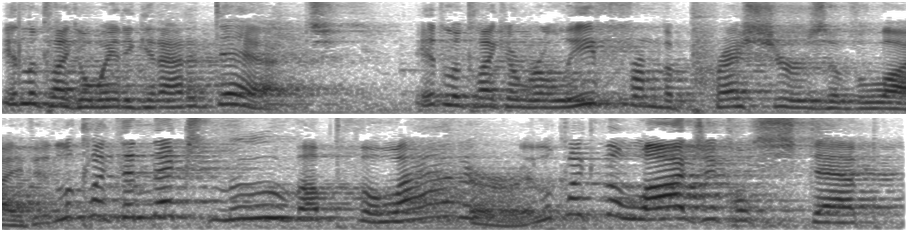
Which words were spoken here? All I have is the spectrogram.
It looked like a way to get out of debt. It looked like a relief from the pressures of life. It looked like the next move up the ladder. It looked like the logical step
